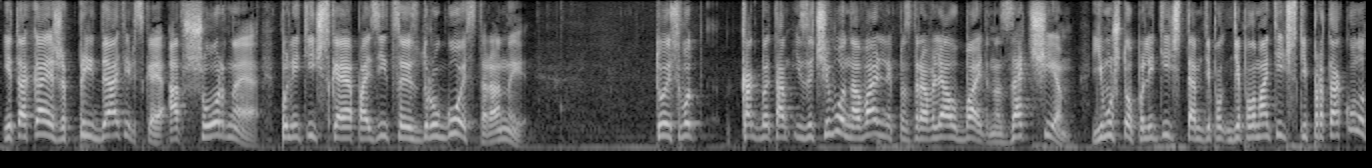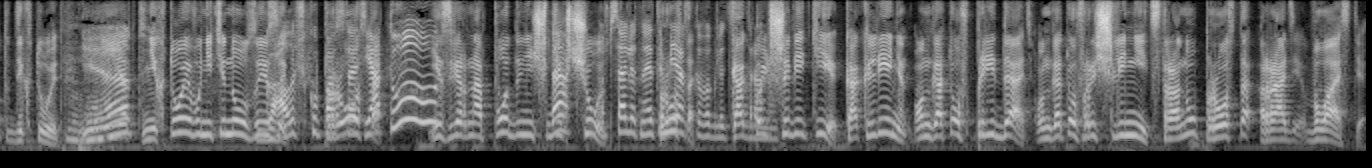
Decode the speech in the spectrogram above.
и такая же предательская, офшорная политическая оппозиция с другой стороны. То есть вот как бы там из-за чего Навальный поздравлял Байдена? Зачем? Ему что, политический, там дипл- дипломатический протокол это диктует? Нет. Никто его не тянул за язык. Галочку поставить. Просто Я тут. из верноподданнических Да, чувств. абсолютно. Это Просто мерзко выглядит Как странно. большевики, как Ленин, он готов предать, он готов расчленить страну просто ради власти.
